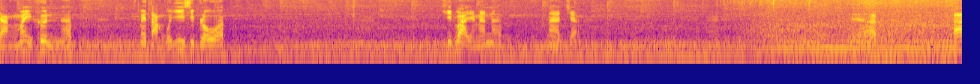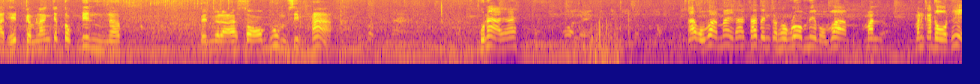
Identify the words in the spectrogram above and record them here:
ยังไม่ขึ้นนะครับ ไม่ต่ำกว่า 20 โลครับ คิดว่าอย่างนั้นนะครับ น่าจะนี่นะครับพระอาทิตย์กำลังจะตกดินนะครับ เป็นเวลาสองทุ่มสิบห้าทูน่าใช่ไหมว่าแรงมันจะมีลำยองอะผมว่าไม่ถ้าถ้าเป็นกระทงร่มนี่ผมว่ามันมันกระโดดพี่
